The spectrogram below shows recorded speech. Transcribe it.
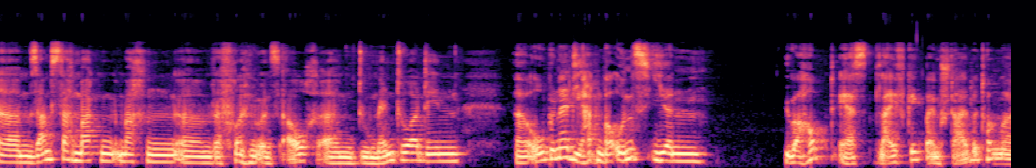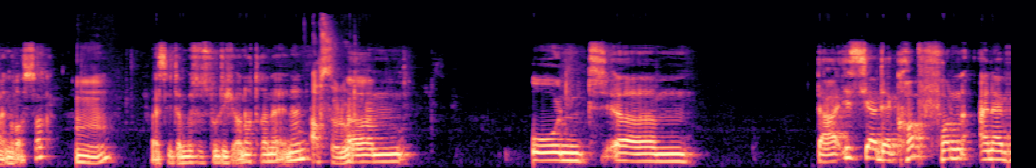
Ähm, Samstag machen, machen ähm, da freuen wir uns auch, ähm, Du Mentor, den äh, Opener. Die hatten bei uns ihren überhaupt ersten Live-Gig beim Stahlbeton mal in Rostock. Mhm. Ich weiß nicht, da müsstest du dich auch noch dran erinnern. Absolut. Ähm, und ähm, da ist ja der Kopf von einer äh,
